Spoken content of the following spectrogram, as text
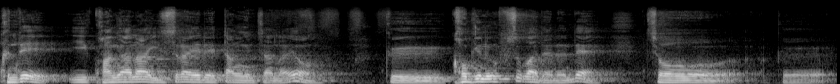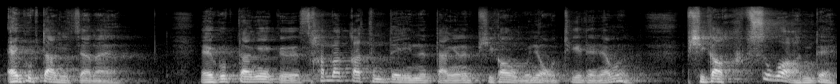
근데 이 광야나 이스라엘의 땅 있잖아요. 그 거기는 흡수가 되는데 저 그 애굽 땅 있잖아요. 애굽 땅에 그 사막 같은 데 있는 땅에는 비가 오면 어떻게 되냐면 비가 흡수가 안 돼.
